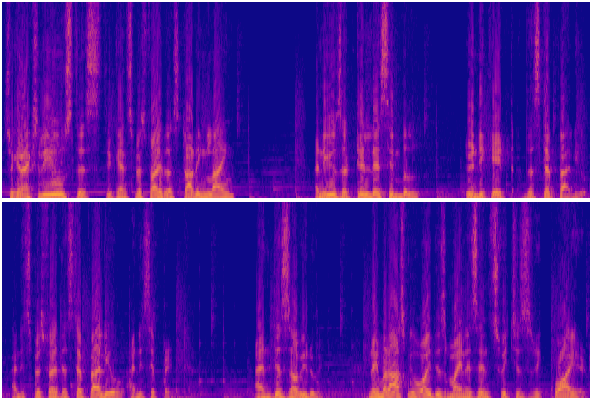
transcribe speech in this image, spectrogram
So you can actually use this. You can specify the starting line and use a tilde symbol to indicate the step value and you specify the step value and you say print. And this is how you do it. Now you might ask me why this minus n switch is required.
